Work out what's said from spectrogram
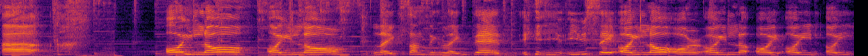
uh oilo oilo like something like that. you, you say oilo or oilo oil oil oil.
